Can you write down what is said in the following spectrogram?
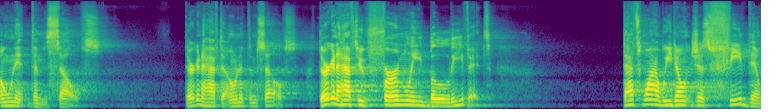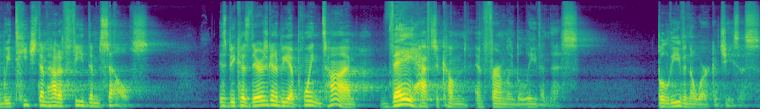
own it themselves. They're going to have to own it themselves. They're going to have to firmly believe it. That's why we don't just feed them, we teach them how to feed themselves. Is because there's going to be a point in time they have to come and firmly believe in this, believe in the work of Jesus.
